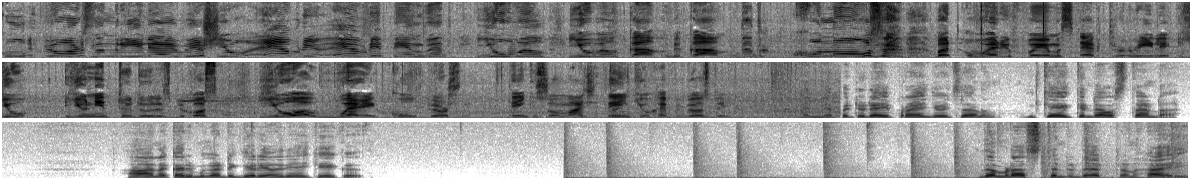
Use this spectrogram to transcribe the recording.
Cool person. Really, I wish you every everything that you will you will come become. That who knows? But very famous actor. Really, you you need to do this because you are very cool person. Thank you so much. Thank you. Happy birthday. എന്നെ പറ്റി ഒരു അഭിപ്രായം ചോദിച്ചതാണ് ഈ കേക്കിന്റെ അവസ്ഥ ഉണ്ടാ ആന കരിമ്പുകാട്ടി കയറിയാൽ മതി ഈ കേക്ക് ഇത് നമ്മുടെ അസിസ്റ്റന്റ് ഡയറക്ടറാണ് ഹാരി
